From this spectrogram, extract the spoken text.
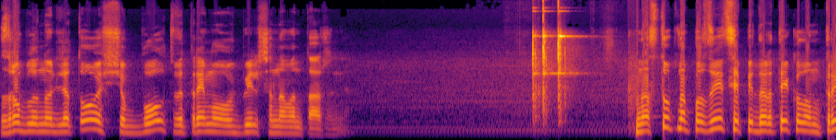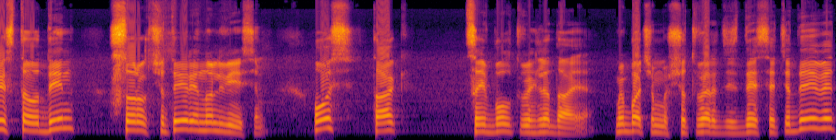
зроблено для того, щоб болт витримував більше навантаження. Наступна позиція під артикулом 301 4408. Ось так цей болт виглядає. Ми бачимо, що твердість 10,9.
